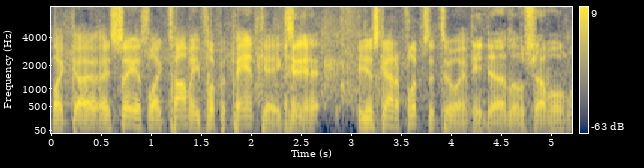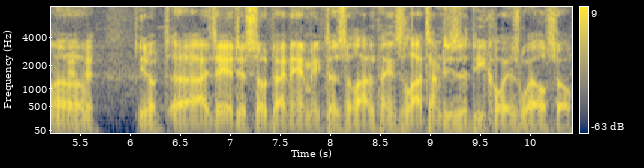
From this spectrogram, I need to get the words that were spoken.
like uh, I say, it's like Tommy flipping pancakes. He, he just kind of flips it to him. He does a little shovel. Um, you know, uh, Isaiah just so dynamic, does a lot of things. A lot of times he's a decoy as well. So,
